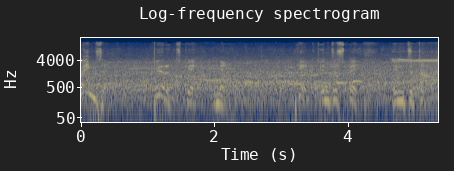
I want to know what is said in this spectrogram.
Claims it. Clearance kick made. Kicked into space. Into touch.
